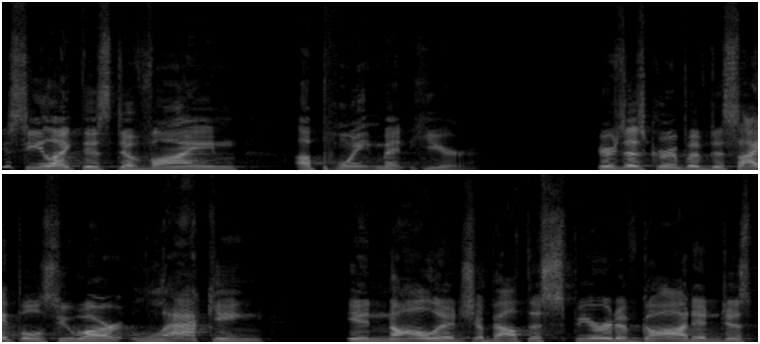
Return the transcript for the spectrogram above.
You see, like this divine appointment here. Here's this group of disciples who are lacking in knowledge about the Spirit of God, and just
